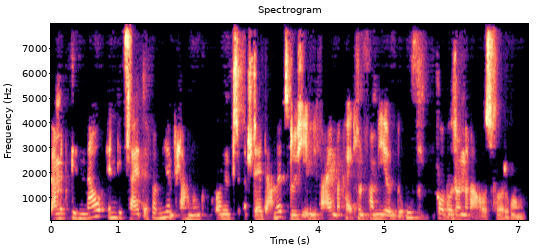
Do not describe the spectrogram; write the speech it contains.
damit genau in die Zeit der Familienplanung und stellt damit durch eben die Vereinbarkeit von Familie und Beruf vor besondere Herausforderungen.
